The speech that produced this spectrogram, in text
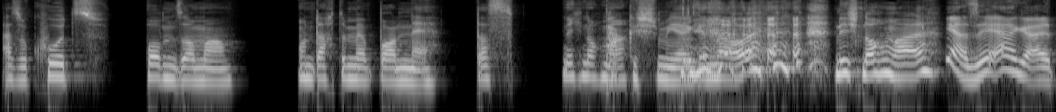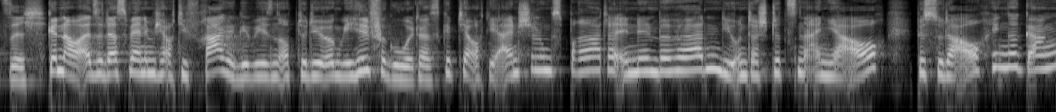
Also kurz vorm Sommer. Und dachte mir, boah, ne, das Nicht nochmal. packe ich mir, genau. nicht nochmal. Ja, sehr ehrgeizig. Genau, also das wäre nämlich auch die Frage gewesen, ob du dir irgendwie Hilfe geholt hast. Es gibt ja auch die Einstellungsberater in den Behörden, die unterstützen einen ja auch. Bist du da auch hingegangen?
